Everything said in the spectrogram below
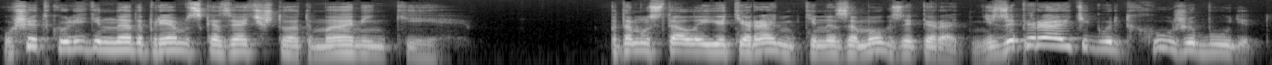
Уж это, Кулигин, надо прямо сказать, что от маменьки. потому стала ее тиранить и на замок запирать. Не запирайте, говорит, хуже будет.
